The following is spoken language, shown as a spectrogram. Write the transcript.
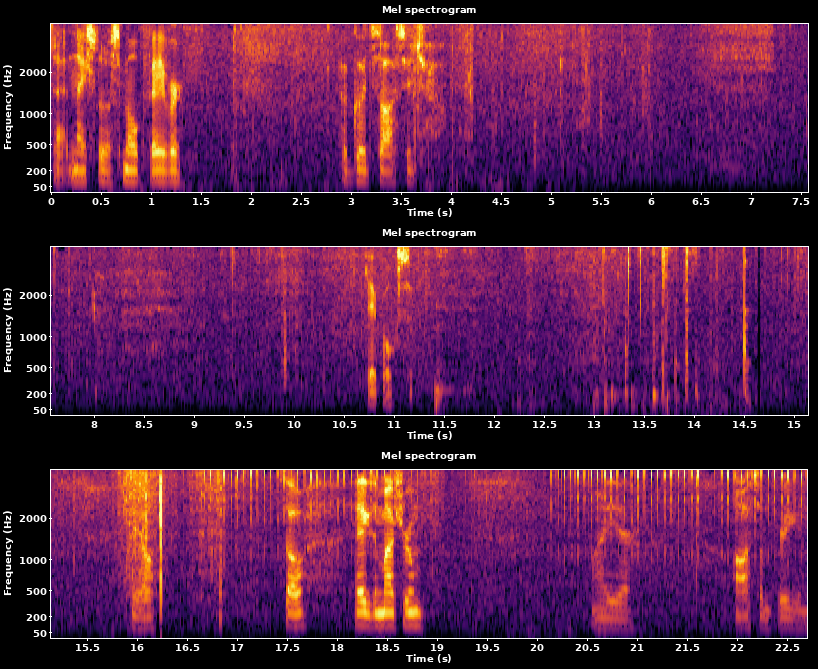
That nice little smoke flavor. A good sausage. Okay, folks. Yeah. So, eggs and mushroom. My uh, awesome freaking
